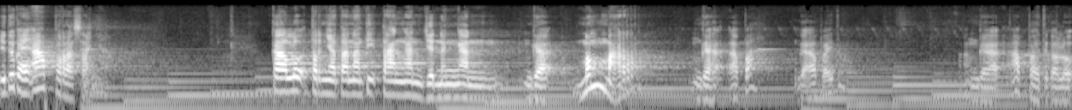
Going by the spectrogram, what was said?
itu kayak apa rasanya? Kalau ternyata nanti tangan jenengan enggak memar, enggak apa? Enggak apa itu? Enggak apa itu kalau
